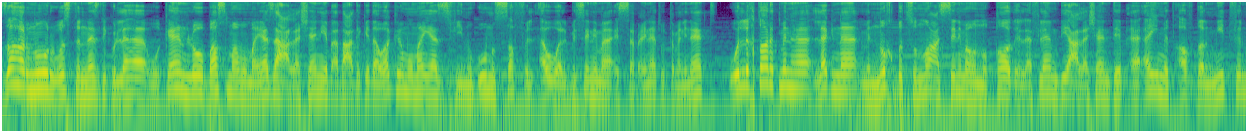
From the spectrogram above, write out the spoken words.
ظهر نور وسط الناس دي كلها وكان له بصمة مميزة علشان يبقى بعد كده وجه مميز في نجوم الصف الأول بسينما السبعينات والثمانينات واللي اختارت منها لجنة من نخبة صناع السينما والنقاد الأفلام دي علشان تبقى قايمة أفضل 100 فيلم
